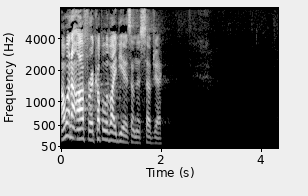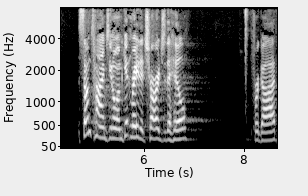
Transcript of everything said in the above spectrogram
I want to offer a couple of ideas on this subject. Sometimes, you know, I'm getting ready to charge the hill for God.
